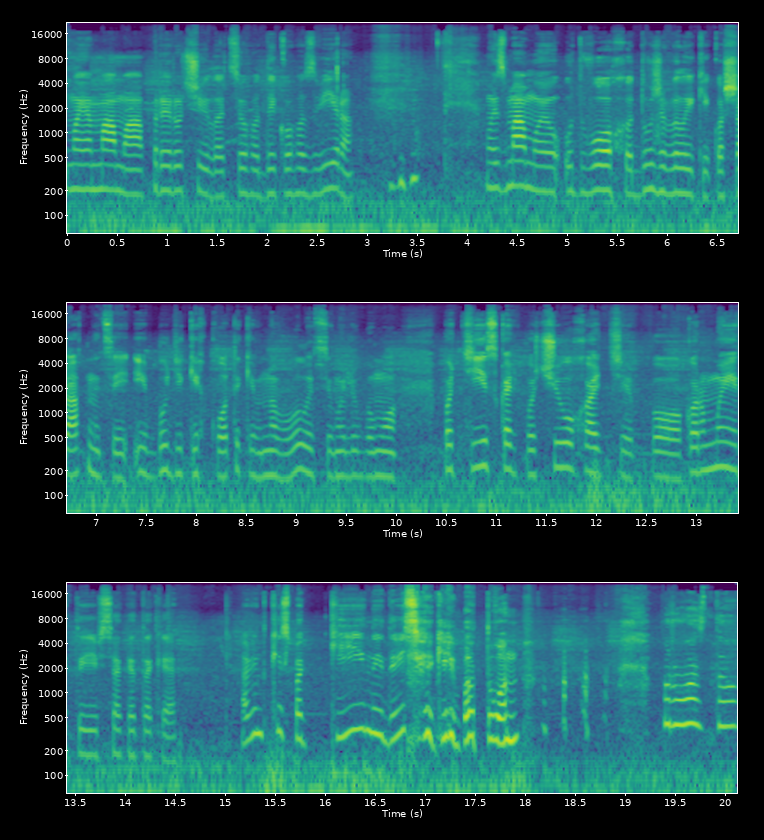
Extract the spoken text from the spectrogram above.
Моя мама приручила цього дикого звіра. Ми з мамою удвох дуже великі кошатниці і будь-яких котиків на вулиці. Ми любимо потіскати, почухати, покормити і всяке таке. А він такий спокійний, дивіться, який батон. Просто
